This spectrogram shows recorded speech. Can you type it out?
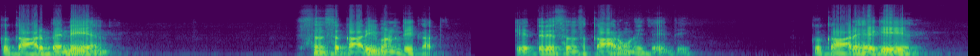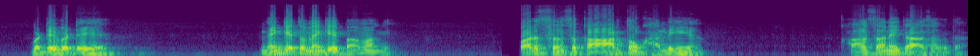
ਕਕਾਰ ਪਹਿਨੇ ਆ, ਸੰਸਕਾਰੀ ਬਣਦੇ ਖਾਤ ਕਿ ਤੇਰੇ ਸੰਸਕਾਰ ਹੋਣੇ ਚਾਹੀਦੇ। ਕਕਾਰ ਹੈਗੇ ਆ, ਵੱਡੇ ਵੱਡੇ ਆ, ਮਹਿੰਗੇ ਤੋਂ ਮਹਿੰਗੇ ਪਾਵਾਂਗੇ, ਪਰ ਸੰਸਕਾਰ ਤੋਂ ਖਾਲੀ ਹੈ ਖਾਲਸਾ ਨਹੀਂ ਕਹਾ ਸਕਦਾ।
